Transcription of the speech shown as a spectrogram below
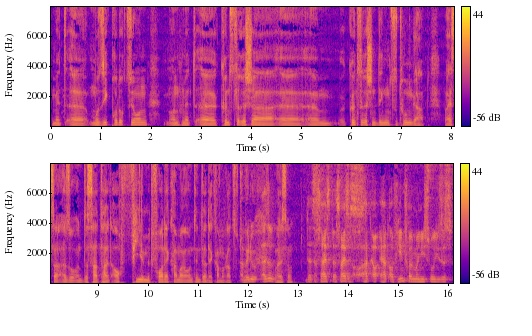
mit äh, Musikproduktion und mit äh, künstlerischer, äh, ähm, künstlerischen Dingen zu tun gehabt, weißt du. Also und das hat halt auch viel mit vor der Kamera und hinter der Kamera zu tun. Aber wenn du, also, weißt du. Das heißt, das heißt hat, er hat auf jeden Fall mal nicht so dieses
